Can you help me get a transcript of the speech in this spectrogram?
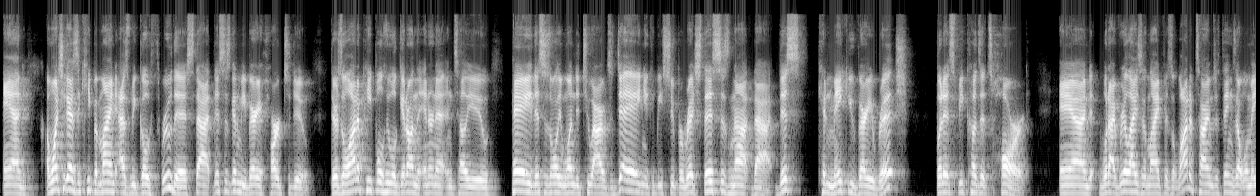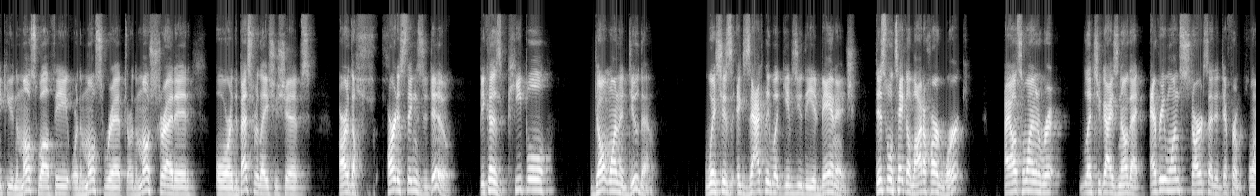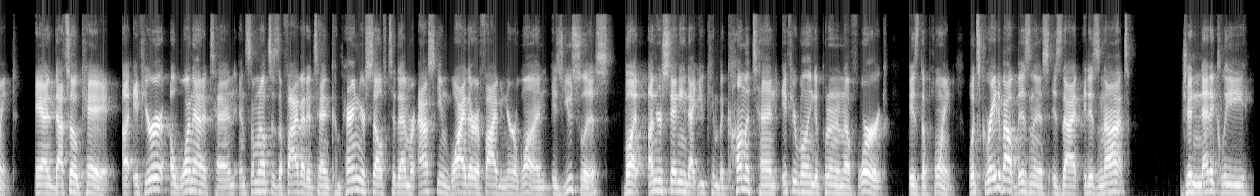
And I want you guys to keep in mind as we go through this that this is going to be very hard to do. There's a lot of people who will get on the internet and tell you, hey, this is only one to two hours a day and you can be super rich. This is not that. This can make you very rich, but it's because it's hard. And what I realize in life is a lot of times the things that will make you the most wealthy or the most ripped or the most shredded or the best relationships are the hardest things to do because people don't want to do them, which is exactly what gives you the advantage. This will take a lot of hard work. I also want to re- let you guys know that everyone starts at a different point and that's okay. Uh, if you're a one out of 10 and someone else is a five out of 10, comparing yourself to them or asking why they're a five and you're a one is useless. But understanding that you can become a 10 if you're willing to put in enough work is the point. What's great about business is that it is not genetically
